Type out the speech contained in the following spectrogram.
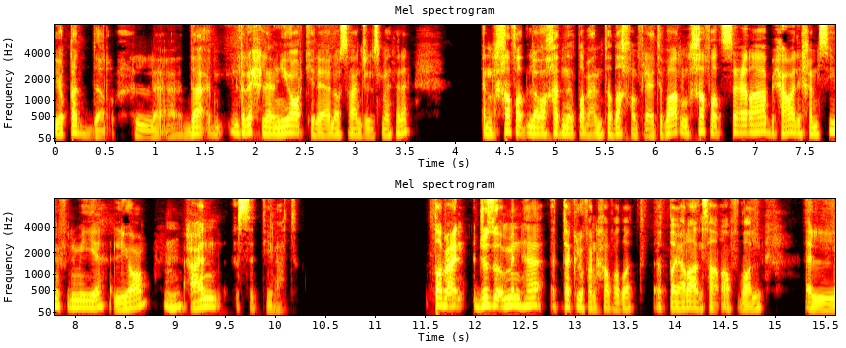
يقدر الرحلة من نيويورك إلى لوس أنجلوس مثلا انخفض لو أخذنا طبعا التضخم في الاعتبار انخفض سعرها بحوالي 50% اليوم. عن الستينات. طبعا جزء منها التكلفة انخفضت، الطيران صار أفضل، ال-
